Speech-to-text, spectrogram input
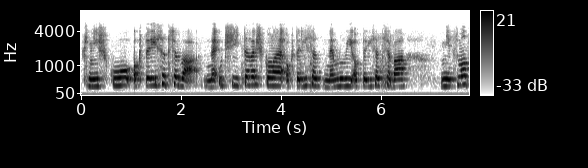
knížku, o který se třeba neučíte ve škole, o který se nemluví, o který se třeba nic moc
